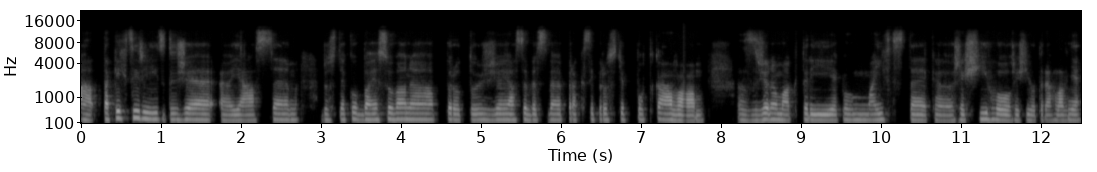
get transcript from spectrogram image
A taky chci říct, že eh, já jsem dost jako bajesovaná, protože já se ve své praxi prostě potkávám s ženama, který jako mají vztek, řeší ho, řeší ho teda hlavně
